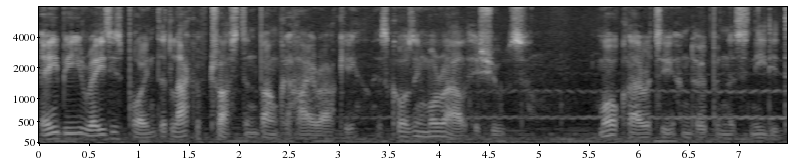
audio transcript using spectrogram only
AB raises point that lack of trust in bunker hierarchy is causing morale issues. More clarity and openness needed.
